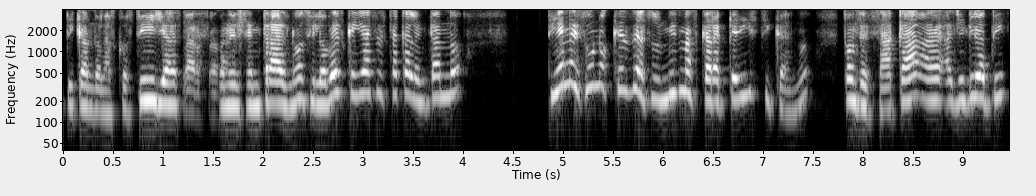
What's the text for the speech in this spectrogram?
picando las costillas con el central, ¿no? Si lo ves que ya se está calentando, tienes uno que es de sus mismas características, ¿no? Entonces saca a, Gigliotti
